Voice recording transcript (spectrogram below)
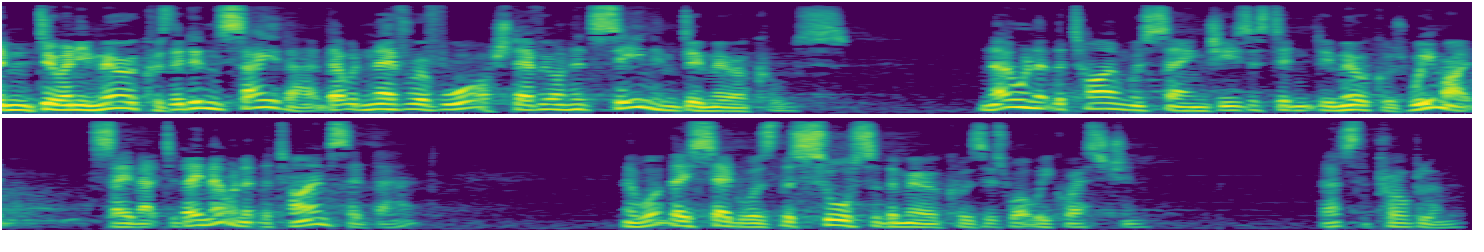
didn't do any miracles. They didn't say that. That would never have washed. Everyone had seen him do miracles. No one at the time was saying Jesus didn't do miracles. We might say that today. No one at the time said that. Now, what they said was the source of the miracles is what we question. That's the problem.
